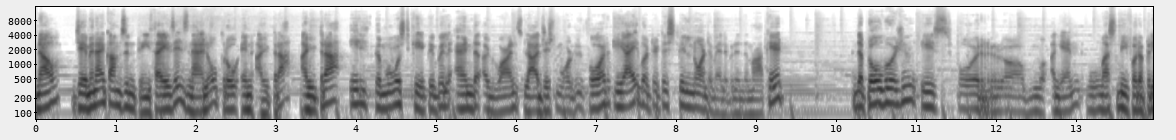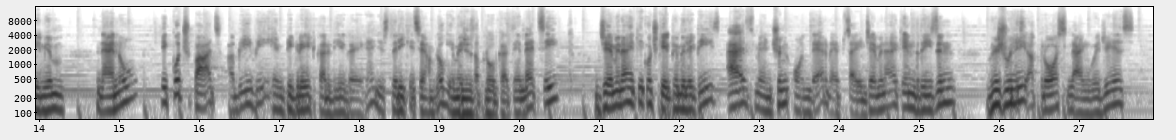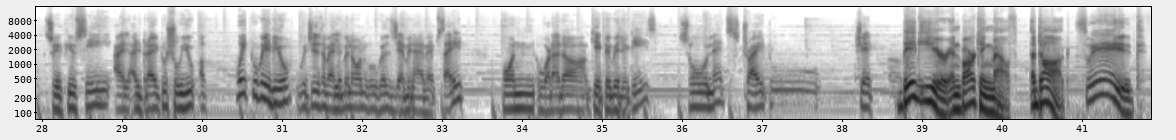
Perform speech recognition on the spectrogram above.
Now, Gemini comes in three sizes Nano, Pro, and Ultra. Ultra is the most capable and the advanced, largest model for AI, but it is still not available in the market. The Pro version is for, um, again, must be for a premium Nano कि कुछ parts अभी भी integrate कर दिए गए हैं जिस तरीके से हम लोग इमेज अपलोड करते हैं। लेट्स सी जेमिनाई की कुछ capabilities as mention on their website Gemini can reason visually across languages so if you see I I try to show you a quick video which is available on Google Gemini website on what are the capabilities so let's try to check big ear and barking mouth a dog sweet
